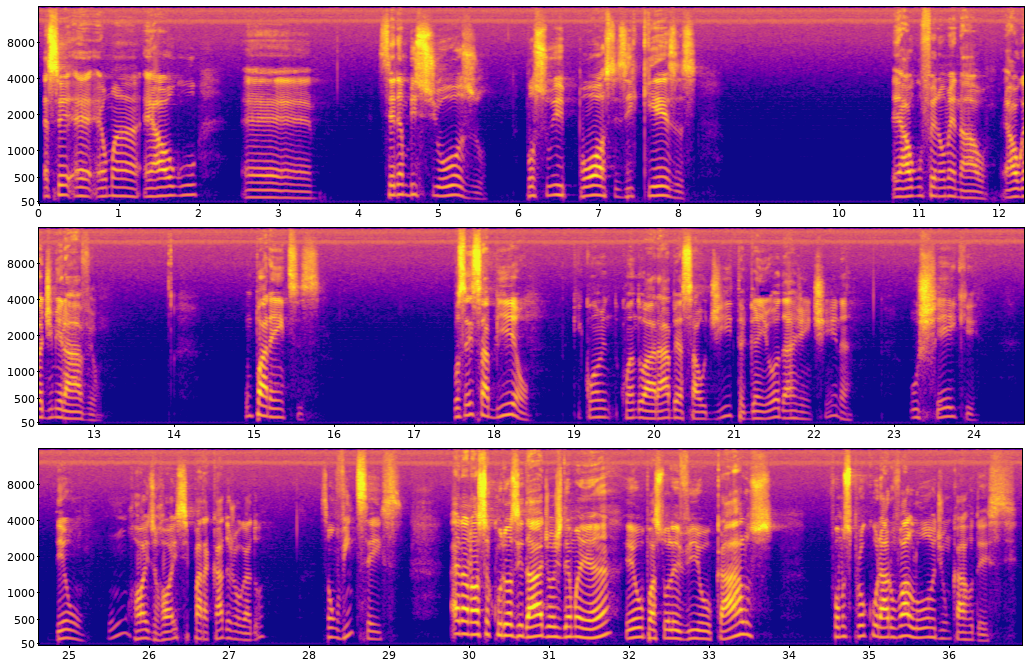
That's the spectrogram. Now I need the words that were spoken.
é, ser, é, é, uma, é algo é, ser ambicioso, possuir posses, riquezas. É algo fenomenal, é algo admirável. Um parênteses. Vocês sabiam que quando a Arábia Saudita ganhou da Argentina, o Sheik deu um Rolls Royce para cada jogador? São 26. Aí na nossa curiosidade, hoje de manhã, eu, o pastor Levi e o Carlos, fomos procurar o valor de um carro desse.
